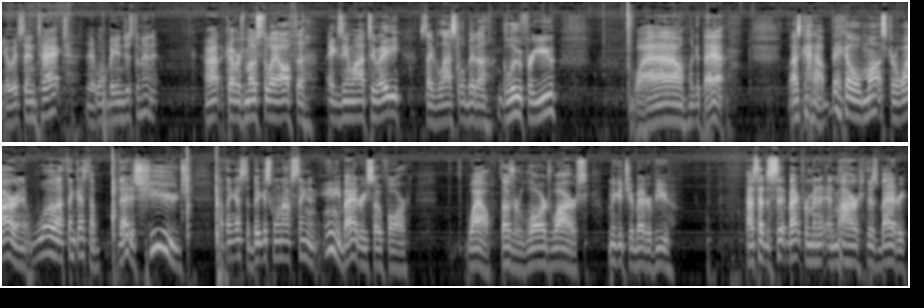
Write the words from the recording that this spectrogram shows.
you know, it's intact. It won't be in just a minute. All right, the cover's most of the way off the XZNY 280. Save the last little bit of glue for you. Wow, look at that. Well, that's got a big old monster wire in it. Whoa, I think that's a, that is huge. I think that's the biggest one I've seen in any battery so far. Wow, those are large wires. Let me get you a better view. I just had to sit back for a minute and admire this battery.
